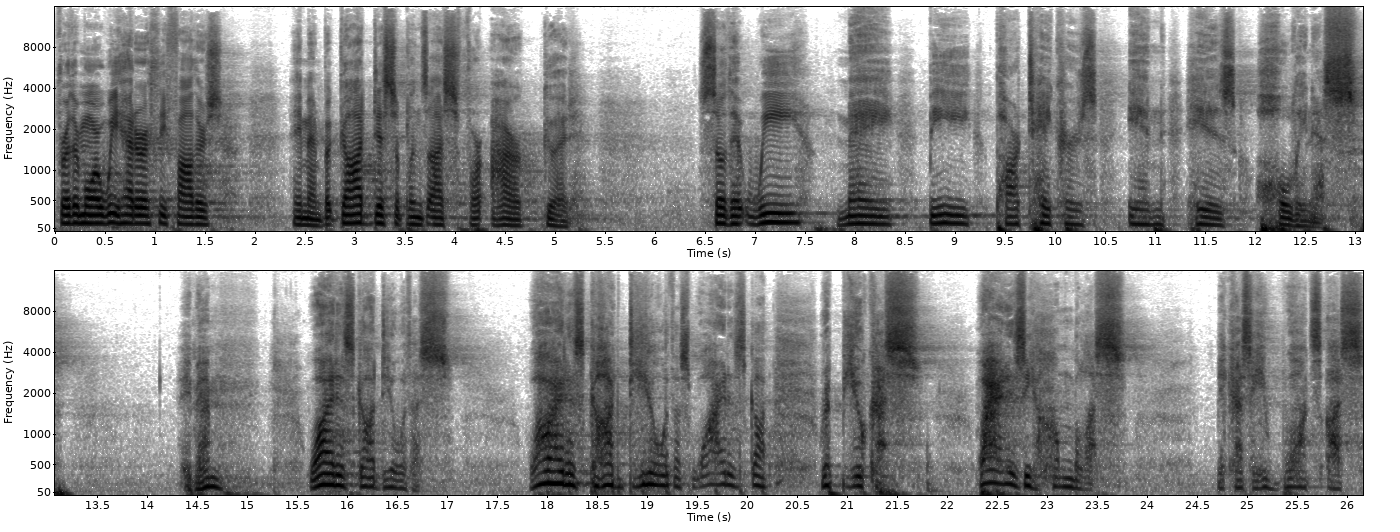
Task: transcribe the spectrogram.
Furthermore, we had earthly fathers Amen. But God disciplines us for our good, so that we may be partakers in His holiness. Amen. Why does God deal with us? Why does God deal with us? Why does God rebuke us? Why does He humble us? Because He wants us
